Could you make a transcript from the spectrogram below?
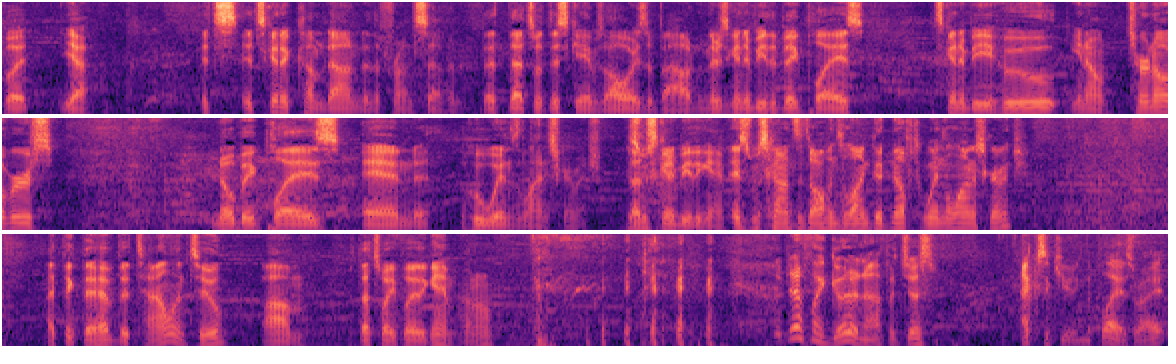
but yeah, it's it's to come down to the front seven. That, that's what this game's always about. And there's to be the big plays. It's going to be who you know turnovers, no big plays, and who wins the line of scrimmage. That's Wis- going to be the game. Is Wisconsin's offensive line good enough to win the line of scrimmage? I think they have the talent to. Um, that's why you play the game. I don't know. They're definitely good enough. It's just executing the plays, right?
